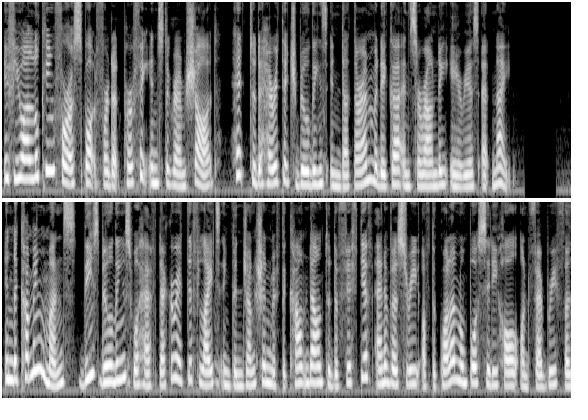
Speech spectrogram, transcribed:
If you are looking for a spot for that perfect Instagram shot, head to the heritage buildings in Dataran Merdeka and surrounding areas at night. In the coming months, these buildings will have decorative lights in conjunction with the countdown to the 50th anniversary of the Kuala Lumpur City Hall on February 1,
